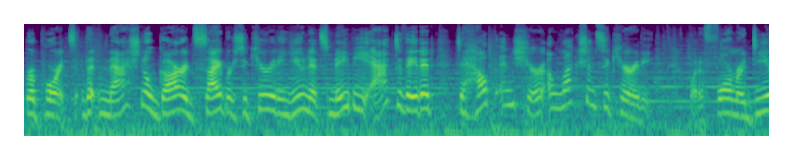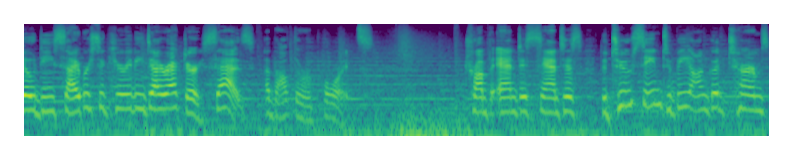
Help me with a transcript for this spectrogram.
Reports that National Guard cybersecurity units may be activated to help ensure election security. What a former DoD cybersecurity director says about the reports. Trump and DeSantis, the two seem to be on good terms,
